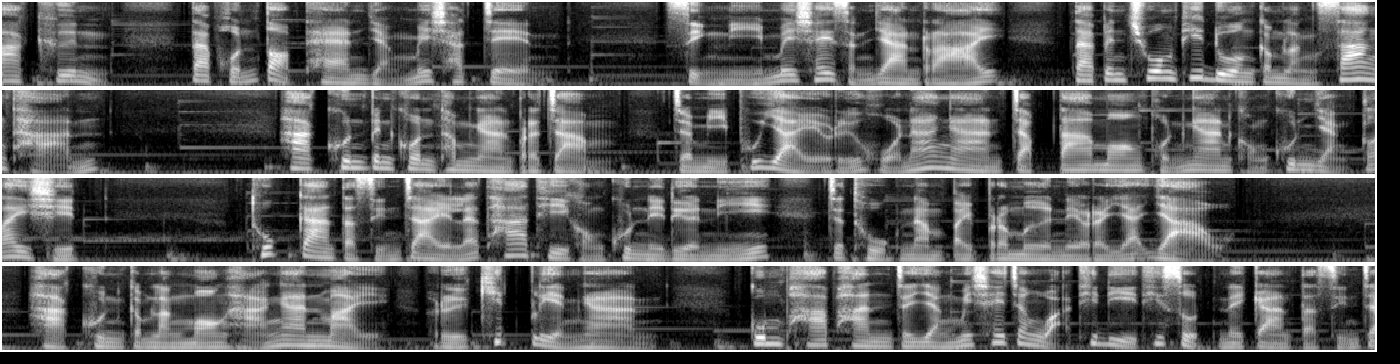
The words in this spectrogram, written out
มากขึ้น แต่ผลตอบแทนอย่างไม่ชัดเจน สิ่งนี้ไม่ใช่สัญญาณร้าย แต่เป็นช่วงที่ดวงกำลังสร้างฐาน หากคุณเป็นคนทำงานประจำจะมีผู้ใหญ่หรือหัวหน้างานจับตามองผลงานของคุณอย่างใกล้ชิด ทุกการตัดสินใจและท่าทีของคุณในเดือนนี้ จะถูกนำไปประเมินในระยะยาว หากคุณกำลังมองหางานใหม่ หรือคิดเปลี่ยนงาน กุมภาพันธ์จะยังไม่ใช่จังหวะที่ดีที่สุดในการตัดสินใจ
